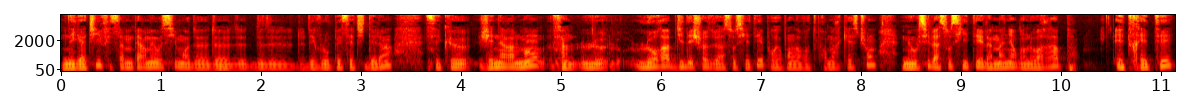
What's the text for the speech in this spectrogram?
négatif. Et ça me permet aussi moi de, de, de, de, développer cette idée-là, c'est que généralement, enfin le, le rap dit des choses de la société pour répondre à votre première question, mais aussi la société, la manière dont le rap est traité,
